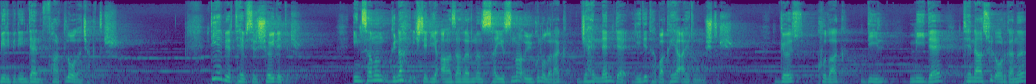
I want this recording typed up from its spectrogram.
birbirinden farklı olacaktır. Diğer bir tefsir şöyledir. İnsanın günah işlediği azalarının sayısına uygun olarak cehennem de yedi tabakaya ayrılmıştır. Göz, kulak, dil, mide, tenasül organı,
